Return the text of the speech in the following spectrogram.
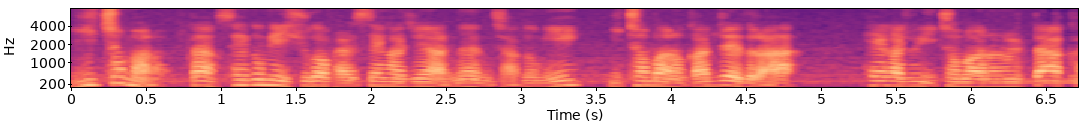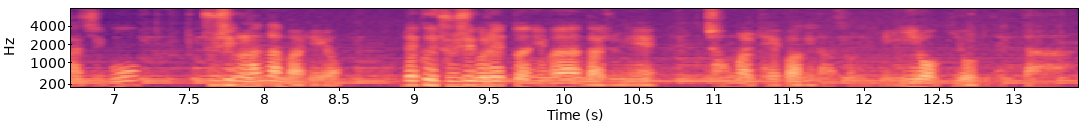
2천만 원, 딱 세금의 이슈가 발생하지 않는 자금이 2천만 원까지더라 해가지고 2천만 원을 딱 가지고 주식을 한단 말이에요. 근데 그 주식을 했더니만 나중에 정말 대박이 나서 이게 1억, 2억이 됐다.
